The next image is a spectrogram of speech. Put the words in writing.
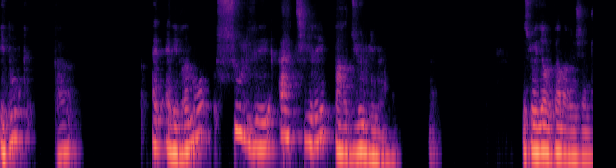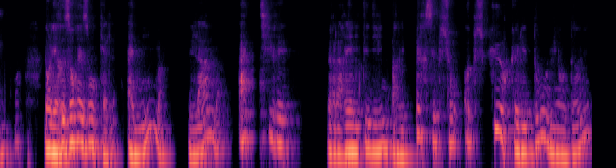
Et donc, euh, elle, est vraiment soulevée, attirée par Dieu lui-même. C'est ce que veut dire le Père marie je crois. Dans les oraisons qu'elle anime, l'âme attirée vers la réalité divine par les perceptions obscures que les dons lui en donnent,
